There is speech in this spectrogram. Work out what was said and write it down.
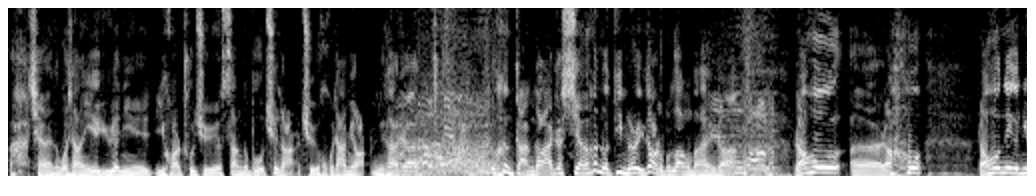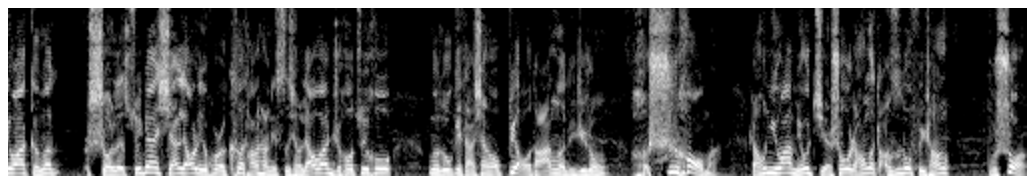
啊，亲爱的，我想约你一块儿出去散个步，去哪儿？去胡家庙。你看这就很尴尬，这西安很多地名一点都不浪漫，是吧？然后呃，然后然后那个女娃跟我说了，随便闲聊了一会儿课堂上的事情，聊完之后，最后我就给她想要表达我的这种示好嘛，然后女娃没有接受，然后我当时都非常。不爽，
